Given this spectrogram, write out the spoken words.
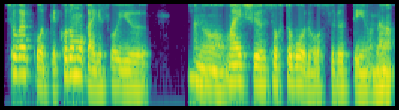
小学校って子供会でそういう、あの、毎週ソフトボールをするっていうようなうん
